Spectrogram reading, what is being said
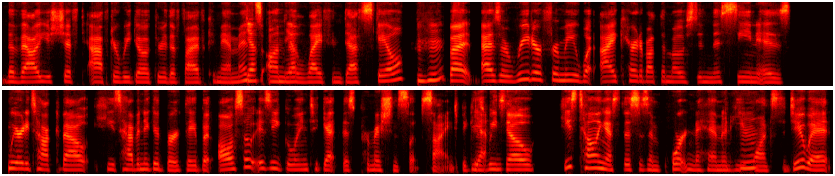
the value shift after we go through the five commandments on yep. the life and death scale. Mhm. But as a reader, for me, what I cared about the most in this scene is we already talked about he's having a good birthday, but also is he going to get this permission slip signed? Because we know he's telling us this is important to him and he Mhm. wants to do it.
